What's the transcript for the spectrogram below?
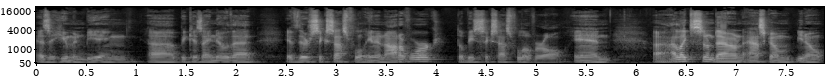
as a human being uh, because I know that if they're successful in and out of work, they'll be successful overall. And uh, I like to sit them down, ask them, you know,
